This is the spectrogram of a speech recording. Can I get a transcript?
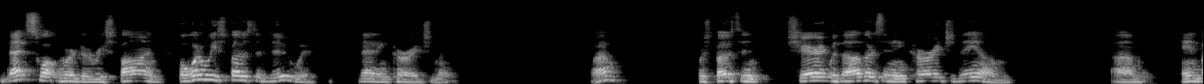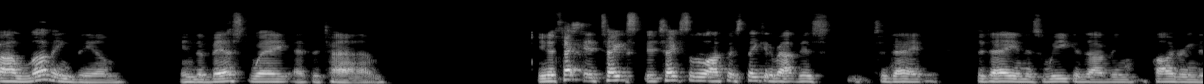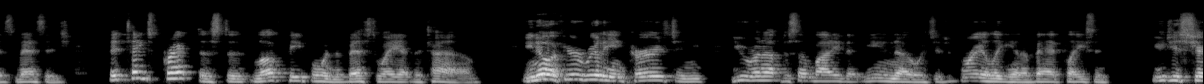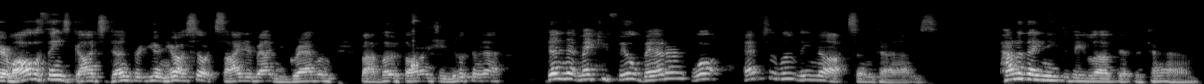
that's what we're to respond. But what are we supposed to do with that encouragement? Well, we're supposed to share it with others and encourage them. Um, and by loving them in the best way at the time. You know, it, it takes, it takes a little, I was thinking about this today, today and this week as I've been pondering this message. It takes practice to love people in the best way at the time. You know, if you're really encouraged and you run up to somebody that you know is just really in a bad place and you just share them all the things God's done for you and you're so excited about and you grab them by both arms and you look them at, doesn't that make you feel better? Well, absolutely not sometimes. How do they need to be loved at the time?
